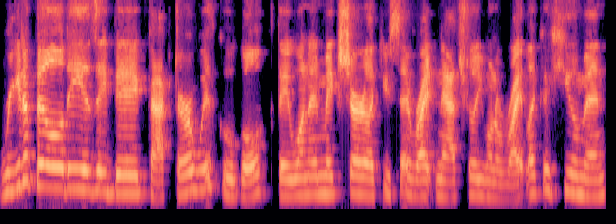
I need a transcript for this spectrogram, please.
readability is a big factor with Google. They want to make sure, like you say, write naturally. You want to write like a human.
